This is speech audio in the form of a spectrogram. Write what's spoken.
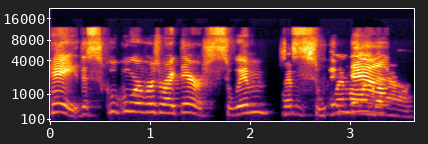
hey, the Schuylkill River's right there. Swim, swim, swim, swim down. On down.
